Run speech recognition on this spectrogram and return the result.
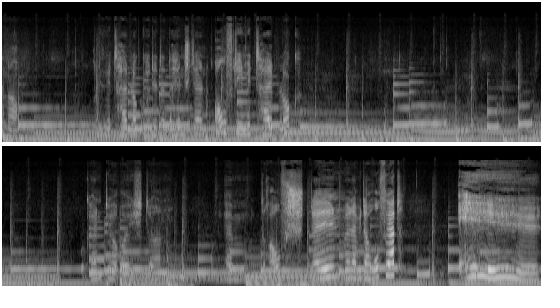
Genau. Und diesen Metallblock könnt ihr dann dahin stellen. Auf den Metallblock könnt ihr euch dann ähm, draufstellen, wenn er wieder hochfährt. Ey,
